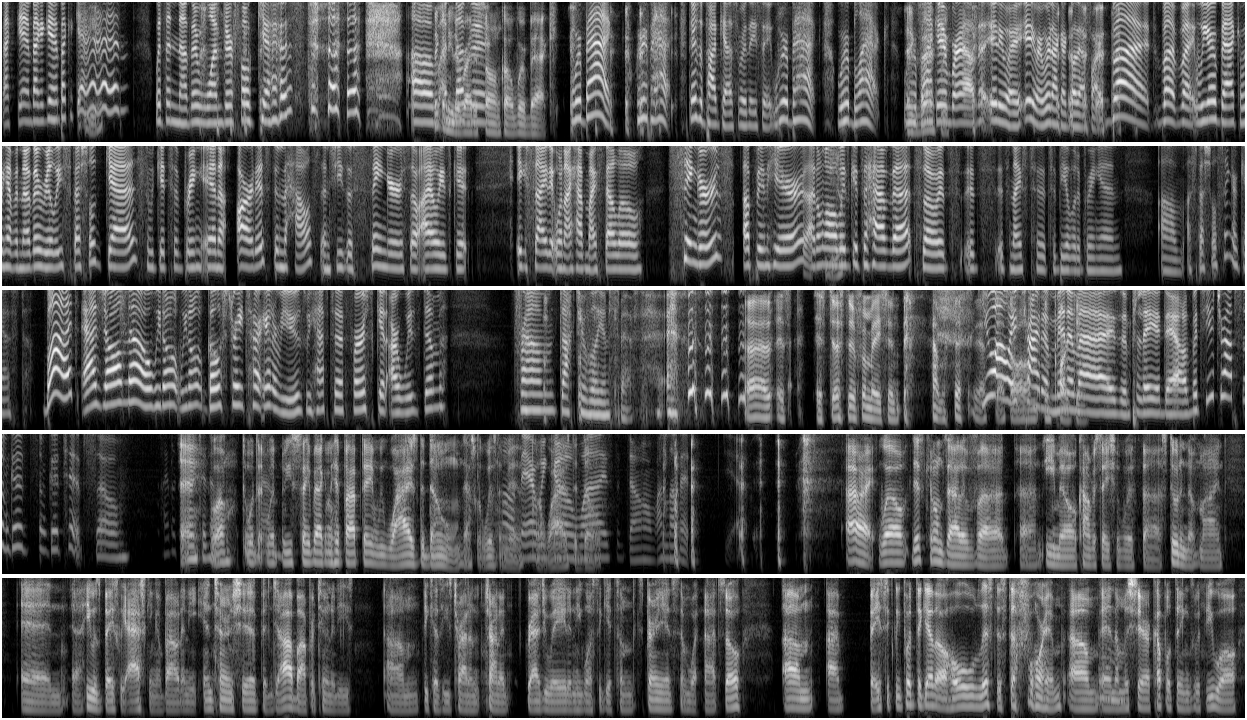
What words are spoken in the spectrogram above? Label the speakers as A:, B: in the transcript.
A: Back again, back again, back again. With another wonderful guest.
B: um, I think I need another, to write a song called We're Back.
A: We're back. We're back. There's a podcast where they say, We're back. We're black. We're exactly. black and brown. Anyway, anyway, we're not gonna go that far. But but but we are back and we have another really special guest. We get to bring in an artist in the house, and she's a singer. So I always get excited when I have my fellow singers up in here. I don't always yep. get to have that, so it's it's it's nice to to be able to bring in um, a special singer guest. But as y'all know, we don't we don't go straight to our interviews. We have to first get our wisdom from Dr. William Smith.
B: uh, it's it's just information.
A: you always try to minimize and play it down, but you drop some good some good tips. So
B: Hey, eh, well, what, what we say back in the hip hop day, we wise the dome. That's what wisdom
A: oh,
B: is.
A: There we wise go. The wise dome. the dome. I love it. yeah.
B: All right. Well, this comes out of uh, an email conversation with a student of mine, and uh, he was basically asking about any internship and job opportunities um, because he's trying to trying to graduate and he wants to get some experience and whatnot. So um, I basically put together a whole list of stuff for him. Um, and I'm going to share a couple things with you all,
